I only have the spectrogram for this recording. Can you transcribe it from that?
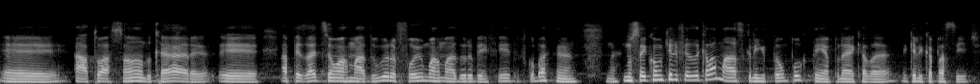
É, a atuação do cara, é, apesar de ser uma armadura, foi uma armadura bem feita, ficou bacana. Né? Não sei como que ele fez aquela máscara em tão pouco tempo, né? Aquela, aquele capacete.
